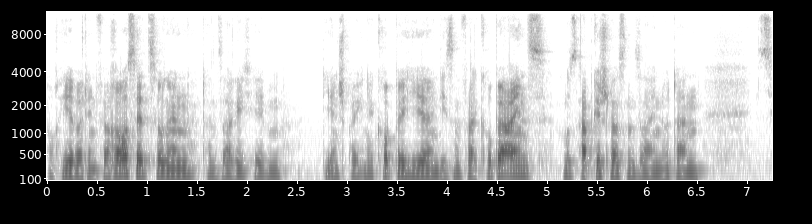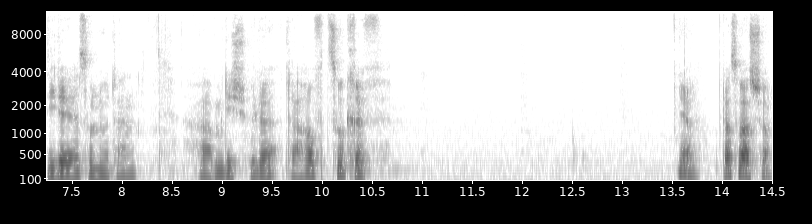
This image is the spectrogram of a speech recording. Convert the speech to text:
auch hier bei den Voraussetzungen, dann sage ich eben die entsprechende Gruppe hier, in diesem Fall Gruppe 1, muss abgeschlossen sein, nur dann sieht er es und nur dann haben die Schüler darauf Zugriff. Ja, das war's schon.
